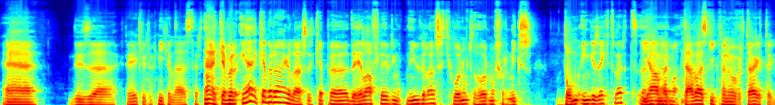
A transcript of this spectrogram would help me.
Eh, dus eh, nee, ik heb nog niet geluisterd. Ja, ik heb er, ja, ik heb er aan geluisterd. Ik heb eh, de hele aflevering opnieuw geluisterd, gewoon om te horen of er niks dom ingezegd werd. Eh, Ja, maar daar was ik van overtuigd. Ik,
